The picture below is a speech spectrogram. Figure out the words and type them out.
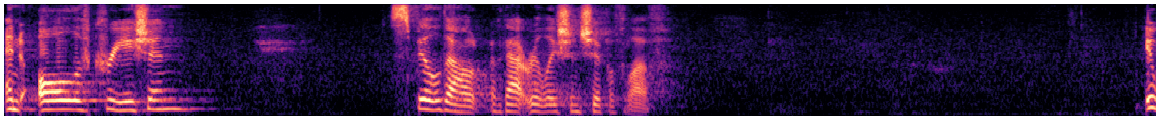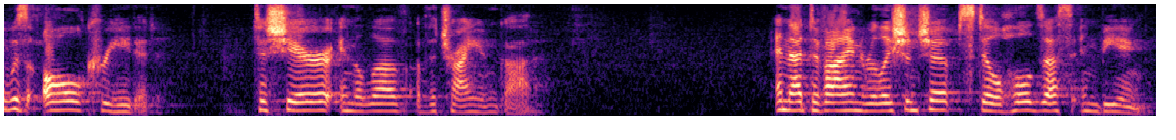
And all of creation spilled out of that relationship of love. It was all created to share in the love of the triune God. And that divine relationship still holds us in being.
